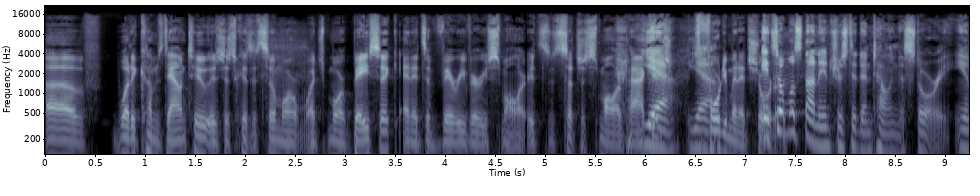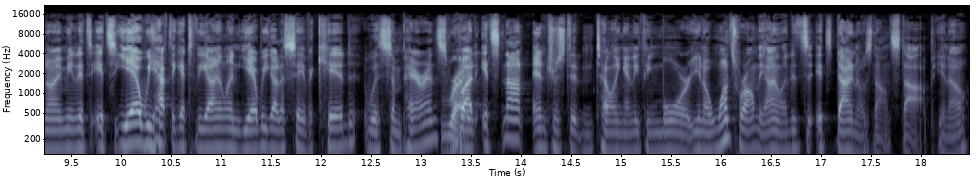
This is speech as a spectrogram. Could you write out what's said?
of what it comes down to? Is just because it's so more much more basic and it's a very very smaller. It's such a smaller package. yeah, It's yeah. Forty minutes shorter. It's almost not interested in telling the story. You know, what I mean, it's it's yeah, we have to get to the island. Yeah, we got to save a kid with some parents, Right. but it's not interested in telling anything more. You know, once we're on the island, it's it's dinos nonstop. You know.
